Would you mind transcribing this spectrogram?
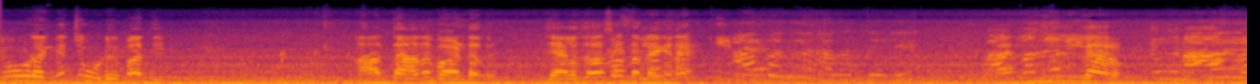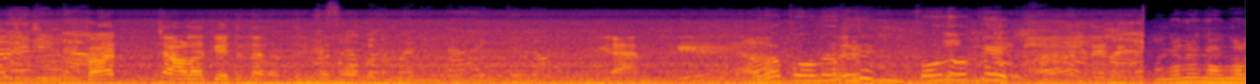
ചൂടെങ്കിൽ ചൂട് മതി. അതാണ് വേണ്ടത്. ജലദോഷം ഉണ്ടല്ലോ ഇങ്ങനെ. എല്ലാരും. പറ്റ ആളെ നോക്കുന്നത് അങ്ങനെ ഞങ്ങൾ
